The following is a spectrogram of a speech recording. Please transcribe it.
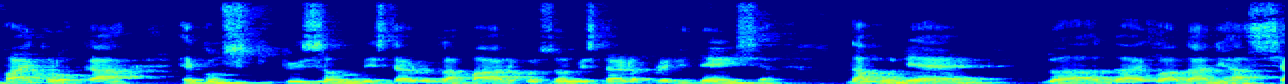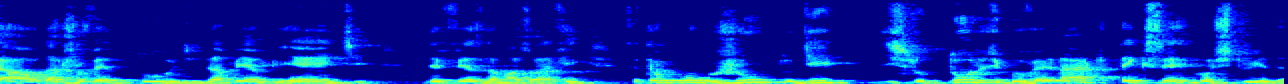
vai colocar, reconstituição do Ministério do Trabalho, reconstrução do Ministério da Previdência, da mulher, da, da igualdade racial, da juventude, do meio ambiente, defesa da Amazônia, enfim, você tem um conjunto de, de estrutura de governar que tem que ser reconstruída.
